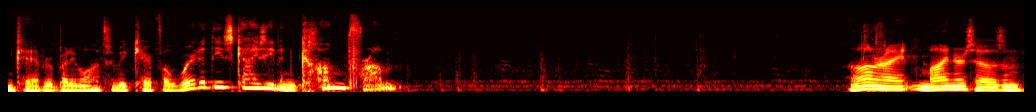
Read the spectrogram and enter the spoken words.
Okay, everybody will have to be careful. Where did these guys even come from? All right, miner's hosen.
